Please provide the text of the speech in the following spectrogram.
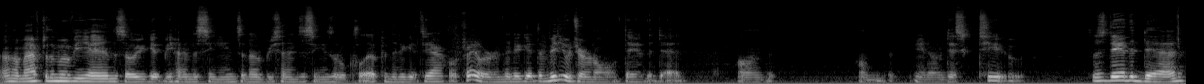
Um, after the movie ends, so you get behind the scenes, another behind the scenes little clip, and then you get the actual trailer, and then you get the video journal of Day of the Dead on, on you know disc two. So this is Day of the Dead.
